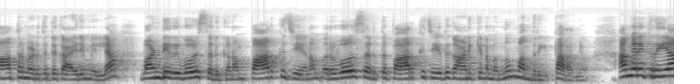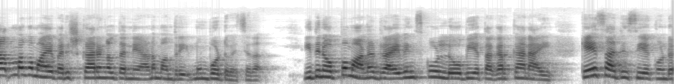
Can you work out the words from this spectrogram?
മാത്രം എടുത്തിട്ട് കാര്യമില്ല. വണ്ടി റിവേഴ്സ് എടുക്കണം പാർക്ക് ചെയ്യണം റിവേഴ്സ് എടുത്ത് പാർക്ക് ചെയ്ത് കാണിക്കണമെന്നും മന്ത്രി പറഞ്ഞു. അങ്ങനെ ക്രിയാത്മകമായ പരിഷ്കാരങ്ങൾ തന്നെയാണ് മന്ത്രി മുമ്പോട്ട് വെച്ചത്. ഇതിനൊപ്പമാണ് ഡ്രൈവിംഗ് സ്കൂൾ ലോബിയെ തകർക്കാനായി കെ എസ് ആർ ടി സിയെ കൊണ്ട്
